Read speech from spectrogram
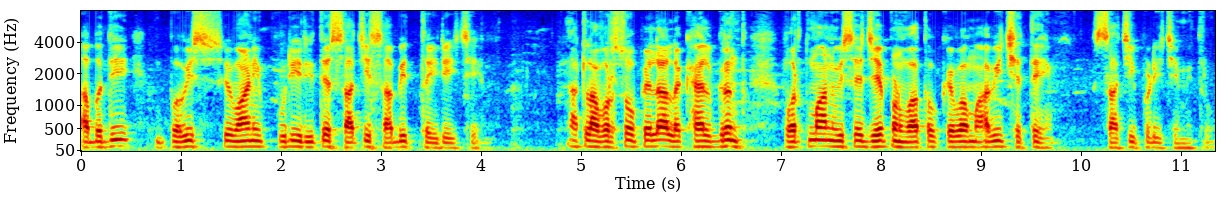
આ બધી ભવિષ્યવાણી પૂરી રીતે સાચી સાબિત થઈ રહી છે. આટલા વર્ષો પહેલાં લખાયેલ ગ્રંથ વર્તમાન વિશે જે પણ વાતો કહેવામાં આવી છે તે સાચી પડી છે મિત્રો.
